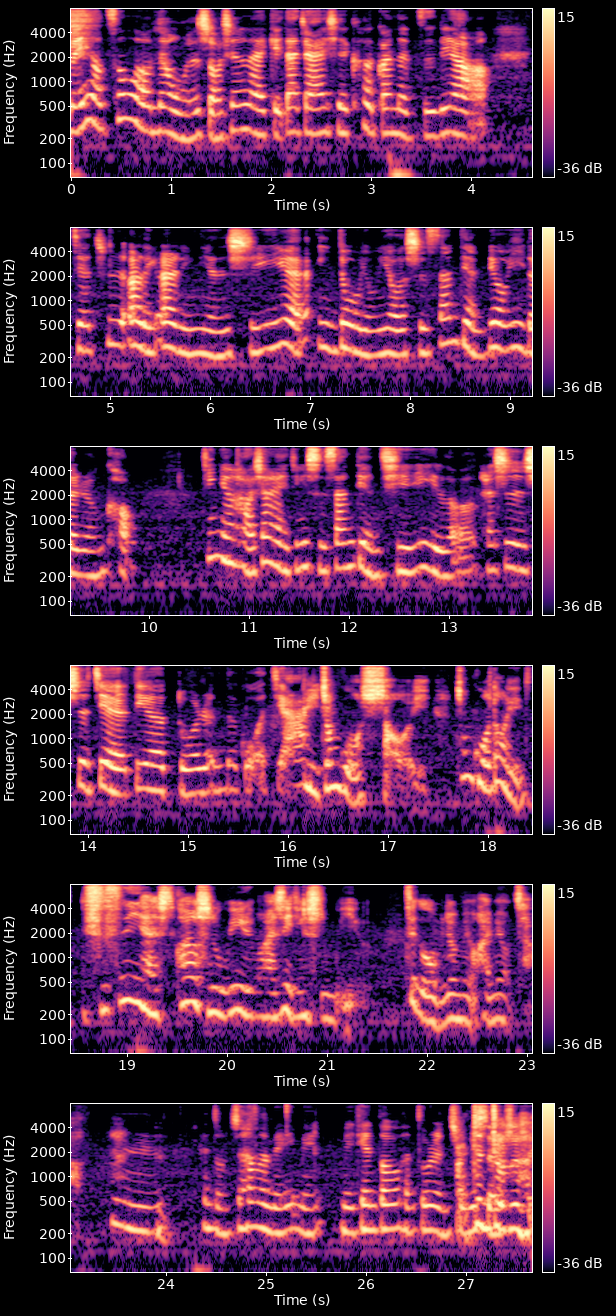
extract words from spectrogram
没有错。那我们首先来给大家一些客观的资料。截至二零二零年十一月，印度拥有十三点六亿的人口。今年好像已经十三点七亿了，还是世界第二多人的国家，比中国少而已。中国到底十四亿还是快要十五亿了吗？还是已经十五亿了？这个我们就没有还没有查。嗯，但总之他们每每每天都很多人出生，就是很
